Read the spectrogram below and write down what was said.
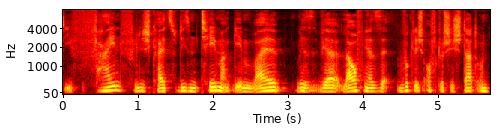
die Feinfühligkeit zu diesem Thema geben, weil wir, wir laufen ja sehr, wirklich oft durch die Stadt und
